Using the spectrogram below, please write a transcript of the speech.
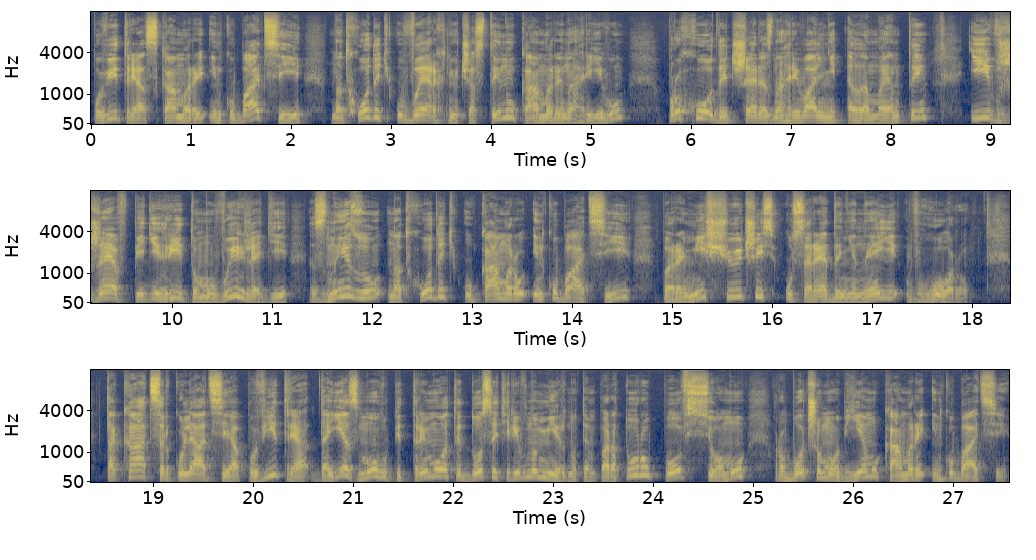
повітря з камери інкубації надходить у верхню частину камери нагріву, проходить через нагрівальні елементи і вже в підігрітому вигляді знизу надходить у камеру інкубації, переміщуючись усередині неї вгору. Така циркуляція повітря дає змогу підтримувати досить рівномірну температуру по всьому робочому об'єму камери інкубації.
